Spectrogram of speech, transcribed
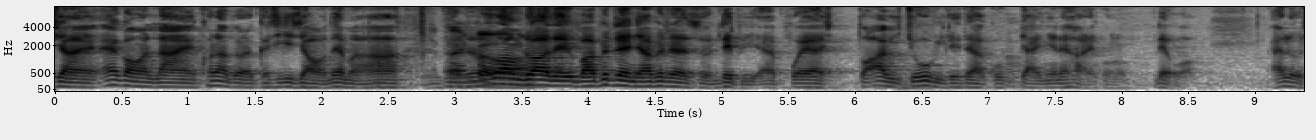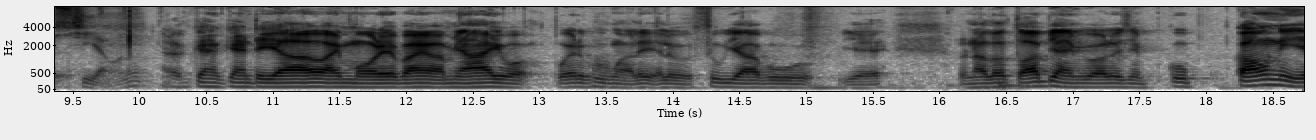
ရှာရင်အဲ့ကောင်ကလာရင်ခုနပြောတဲ့ကြကြီးကြောင်တဲ့မှာအဲ့တော့မတော်သေးဘာဖြစ်တယ်ညာဖြစ်တယ်ဆိုလစ်ပြီးအဲ့ပွဲကသွားပြီးကျိုးပြီးလေးတဲ့ကိုပြိုင်နေတဲ့ဟာတွေအကုန်လုံးလက်ပေါ့အဲ့လိုရှိတာပေါ့နော်ကန်ကန်တရားအိုင် model ဘိုင်းအများကြီးပေါ့ပွဲတစ်ခုမှလေအဲ့လိုစူရဖို့ရယ်နောက်တော့သွားပြိုင်ပြီးတော့လို့ရှင်ကို ကောင်းနေရ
